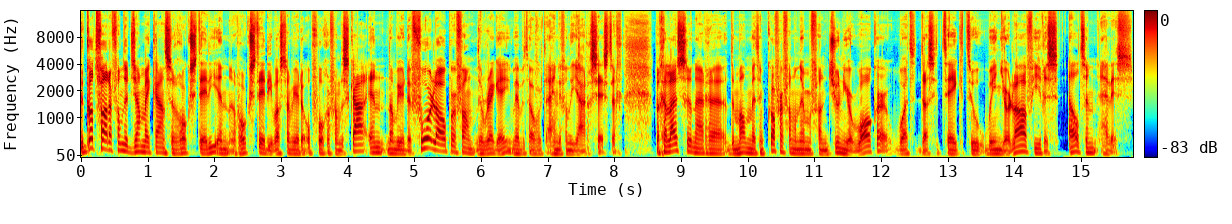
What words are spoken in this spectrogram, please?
De godvader van de Jamaicaanse rocksteady. En rocksteady was dan weer de opvolger van de ska en dan weer de voorloper van de reggae. We hebben het over het einde van de jaren 60. We gaan luisteren naar uh, de man met een cover van een nummer van Junior Walker. What Does It Take to Win Your Love? Hier is Elton Ellis.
